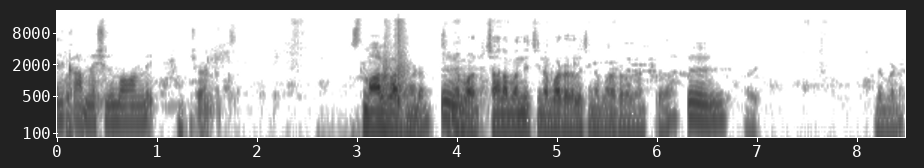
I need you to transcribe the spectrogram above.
ఇది కాంబినేషన్ బాగుంది. చూడండి. స్మాల్ బాట్ మేడం. చిన్న మ్మ్. బాట్ చాలా మంది చిన్న బాట కల చిన్న బాట కల అంటారు కదా. మేడం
